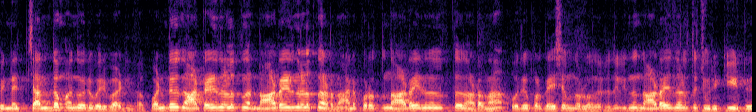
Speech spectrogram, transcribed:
പിന്നെ ചന്തം എന്നൊരു പരിപാടിയുണ്ട് പണ്ട് നാട്ടെഴുന്നള്ളത്ത് നാടെഴുന്നള്ളത്ത് നടന്ന ആനപ്പുറത്ത് നാടെഴുന്നള്ളത്ത് നടന്ന ഒരു പ്രദേശം എന്നുള്ള തരത്തിൽ ഇന്ന് നാടെഴുന്നള്ളത്ത് ചുരുക്കിയിട്ട്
